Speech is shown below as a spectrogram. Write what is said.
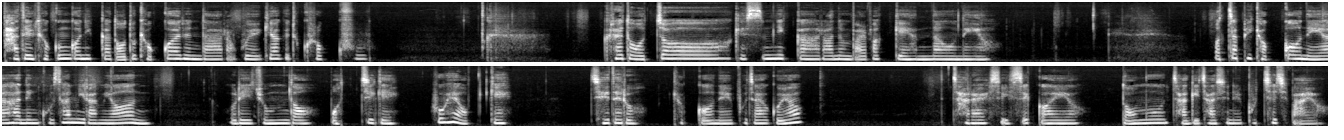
다들 겪은 거니까 너도 겪어야 된다 라고 얘기하기도 그렇고 그래도 어쩌겠습니까 라는 말밖에 안 나오네요. 어차피 겪어내야 하는 고3이라면 우리 좀 더 멋지게 후회 없게 제대로 겪어내 보자고요. 잘할 수 있을 거예요. 너무 자기 자신을 보채지 마요.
